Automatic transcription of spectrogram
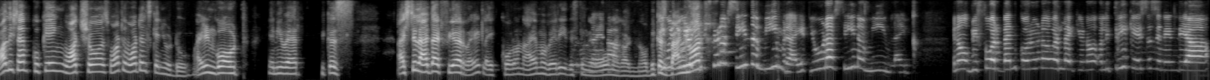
All this time cooking, watch shows. What what else can you do? I didn't go out anywhere because I still had that fear, right? Like Corona, I am a very this thing. Like, oh my god, no! Because you, Bangalore, You, should have seen the meme, right? You would have seen a meme like, you know, before when Corona were like, you know, only three cases in India.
